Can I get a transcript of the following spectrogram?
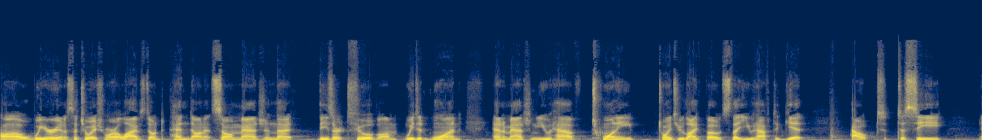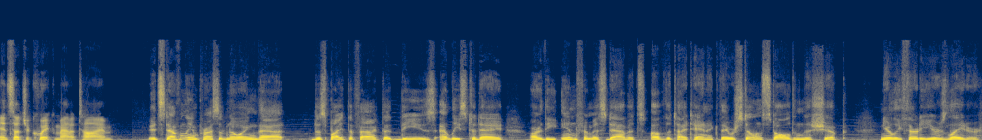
uh, we're in a situation where our lives don't depend on it. So imagine that these are two of them. We did one. And imagine you have 20, 22 lifeboats that you have to get out to sea in such a quick amount of time. It's definitely impressive knowing that despite the fact that these, at least today, are the infamous davits of the Titanic, they were still installed in this ship nearly 30 years later.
